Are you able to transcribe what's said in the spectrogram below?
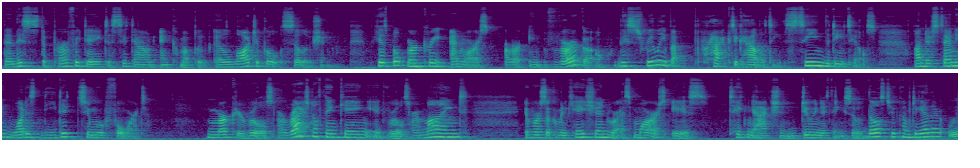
Then this is the perfect day to sit down and come up with a logical solution. Because both Mercury and Mars are in Virgo, this is really about practicality, seeing the details, understanding what is needed to move forward. Mercury rules our rational thinking, it rules our mind, universal communication, whereas Mars is taking action, doing the thing. So if those two come together, we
